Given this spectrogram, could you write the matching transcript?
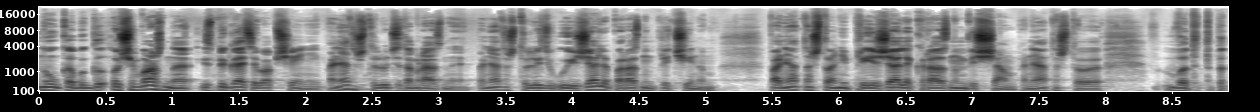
ну, как бы очень важно избегать обобщений. Понятно, что люди там разные. Понятно, что люди уезжали по разным причинам. Понятно, что они приезжали к разным вещам. Понятно, что вот эта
